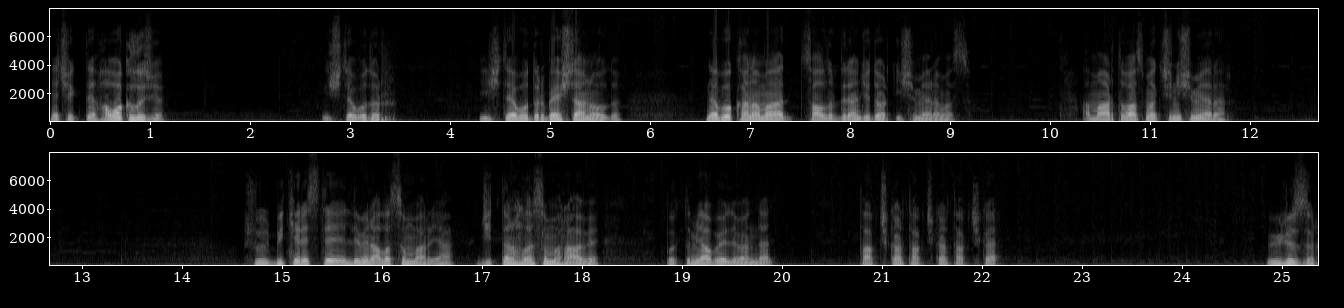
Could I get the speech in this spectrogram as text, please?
Ne çıktı? Hava kılıcı. İşte budur. İşte budur. 5 tane oldu. Ne bu? Kanama saldırı direnci 4. İşime yaramaz. Ama artı basmak için işime yarar. Şu bir kere site eldiveni alasım var ya. Cidden alasım var abi. Bıktım ya bu eldivenden. Tak çıkar tak çıkar tak çıkar. Büyülü zırh.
